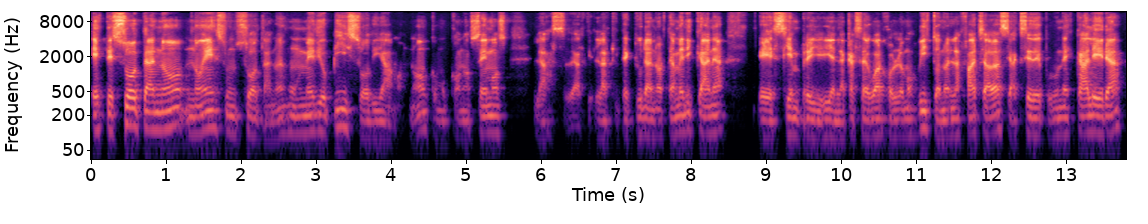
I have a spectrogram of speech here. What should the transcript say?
este sótano no es un sótano, es un medio piso, digamos, ¿no? Como conocemos la arquitectura norteamericana, eh, siempre, y en la casa de Warhol lo hemos visto, ¿no? En la fachada se accede por una escalera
